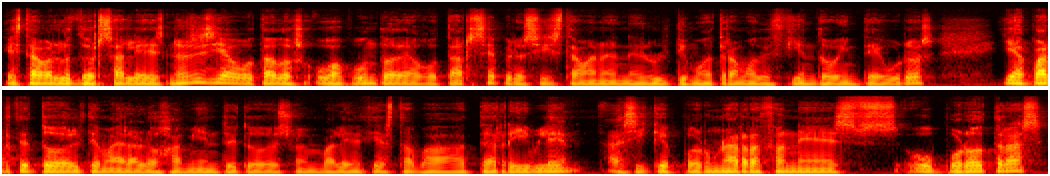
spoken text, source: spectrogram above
estaban los dorsales, no sé si agotados o a punto de agotarse, pero sí estaban en el último tramo de 120 euros. Y aparte todo el tema del alojamiento y todo eso en Valencia estaba terrible, así que por unas razones o por otras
